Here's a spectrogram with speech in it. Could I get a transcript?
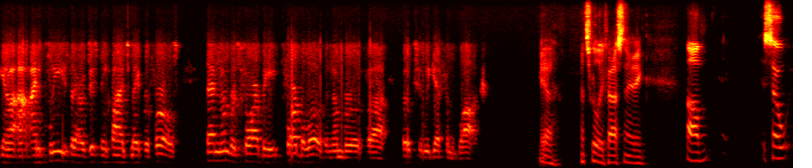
you know, I, am pleased that our existing clients make referrals. That number is far be far below the number of uh, folks that we get from the blog. Yeah, that's really fascinating. Um, so,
